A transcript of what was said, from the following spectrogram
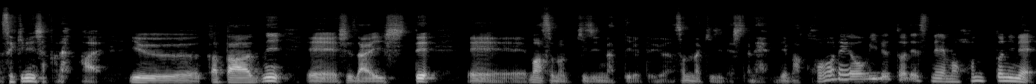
責任者かな、はい、いう方に、えー、取材して、えー、まあその記事になっているというような、そんな記事でしたね。で、まあこれを見るとですね、まあ本当にね、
